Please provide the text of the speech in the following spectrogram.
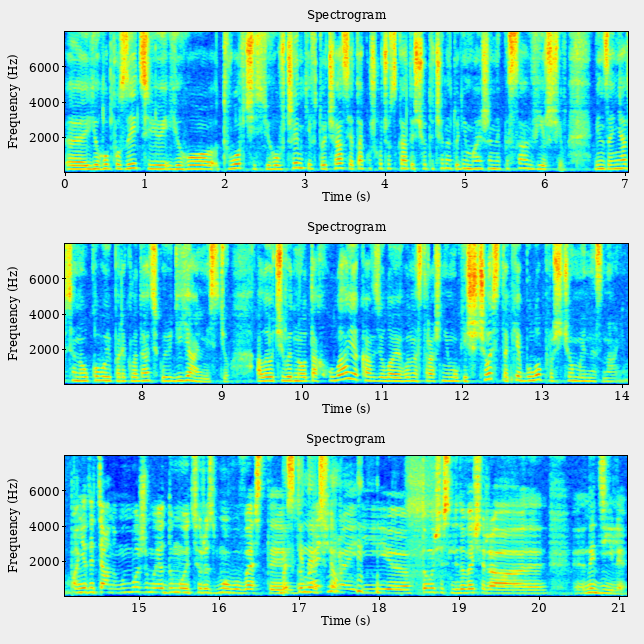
е, його позицію, його творчість, його вчинки в той час, я також хочу сказати, що Тичина тоді майже не писав віршів. Він зайнявся науковою перекладацькою діяльністю. Але, очевидно, та хула, яка взяла його на страшні муки, щось таке було, про що ми не знаємо. Пані Тетяно, ми можемо, я думаю, цю розмову вести до вечора, і в тому числі до вечора е, неділі.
